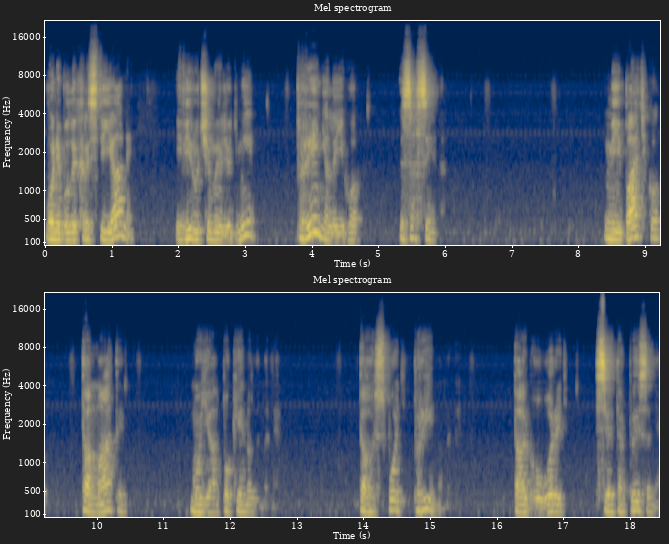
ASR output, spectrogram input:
вони були християни і віручими людьми, прийняли його за сина. Мій батько та мати моя покинули мене, та Господь прийме мене. Так говорить Святе Писання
